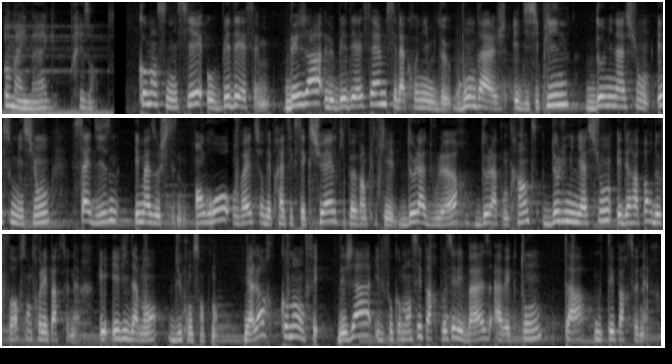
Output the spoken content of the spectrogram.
Oh Mag présente. Comment s'initier au BDSM Déjà, le BDSM, c'est l'acronyme de bondage et discipline, domination et soumission, sadisme et masochisme. En gros, on va être sur des pratiques sexuelles qui peuvent impliquer de la douleur, de la contrainte, de l'humiliation et des rapports de force entre les partenaires. Et évidemment, du consentement. Mais alors, comment on fait? Déjà, il faut commencer par poser les bases avec ton, ta ou tes partenaires.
